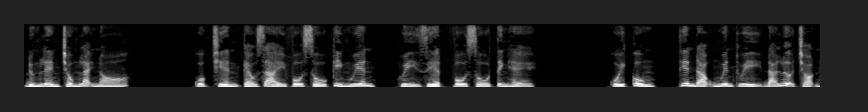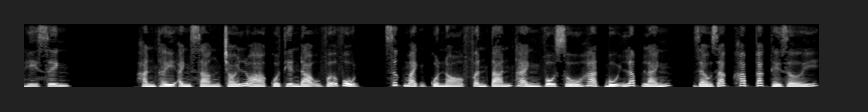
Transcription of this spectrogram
đứng lên chống lại nó. Cuộc chiến kéo dài vô số kỷ nguyên, hủy diệt vô số tinh hệ. Cuối cùng, thiên đạo nguyên thủy đã lựa chọn hy sinh. Hắn thấy ánh sáng chói lòa của thiên đạo vỡ vụn, sức mạnh của nó phân tán thành vô số hạt bụi lấp lánh, gieo rắc khắp các thế giới.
